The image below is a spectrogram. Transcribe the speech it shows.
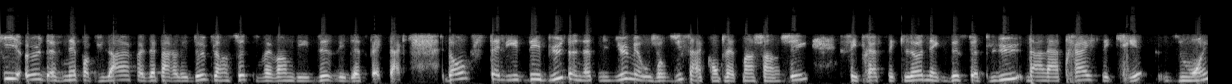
qui, eux, devenaient populaires, faisaient parler d'eux, puis ensuite pouvaient vendre des disques, des billets de spectacle. Donc, c'était les débuts de notre milieu, mais aujourd'hui, ça a complètement changé. Ces pratiques-là n'existent plus dans la presse écrite, du moins.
